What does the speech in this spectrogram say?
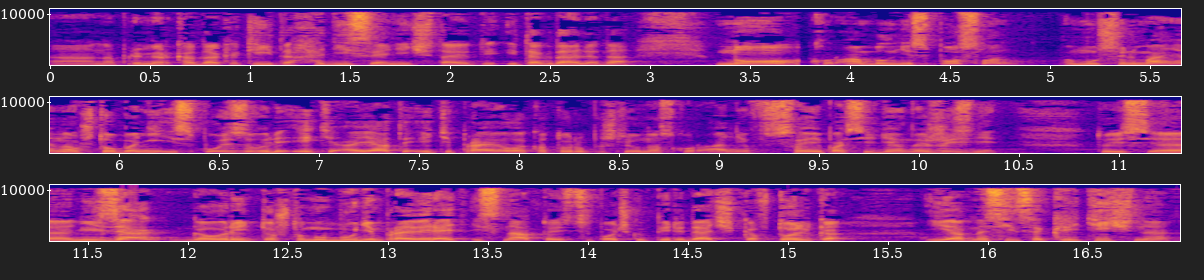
э, например, когда какие-то хадисы они читают и, и так далее, да. Но Коран был не спослан мусульманинам, чтобы они использовали эти аяты, эти правила, которые пришли у нас в Коране, в своей повседневной жизни. То есть э, нельзя говорить то, что мы будем проверять иснат, то есть цепочку передатчиков только и относиться критично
